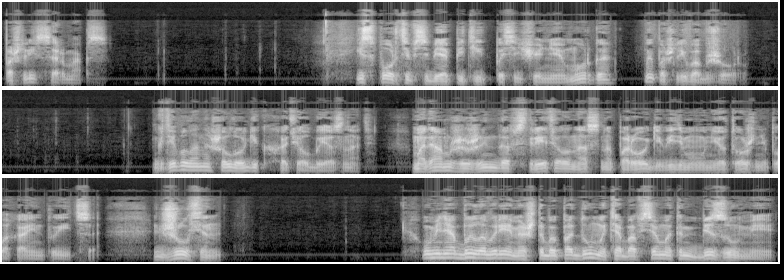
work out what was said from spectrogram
Пошли, сэр Макс. Испортив себе аппетит посещения морга, мы пошли в обжору. Где была наша логика, хотел бы я знать. Мадам Жижинда встретила нас на пороге, видимо, у нее тоже неплохая интуиция. Джуфин. У меня было время, чтобы подумать обо всем этом безумии.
